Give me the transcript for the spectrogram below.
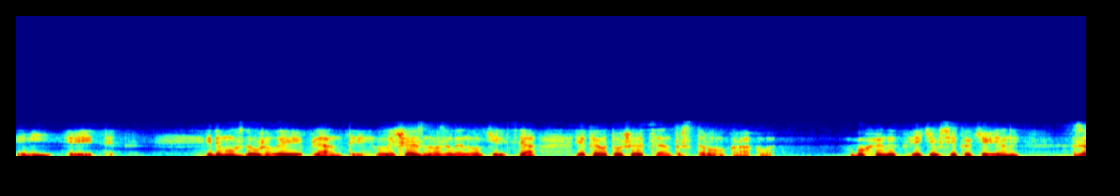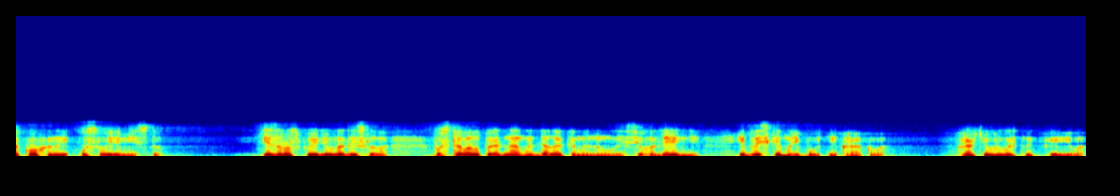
і мій Вітик. Ідемо вздовж алеї плянти, величезного зеленого кільця, яке оточує центр старого Кракова. Бохеник, як і всі краків'яни, закоханий у своє місто. Із розповіді Владислава поставало перед нами далеке минуле, сьогодення і близьке майбутнє Кракова. Краків ровесник Києва,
